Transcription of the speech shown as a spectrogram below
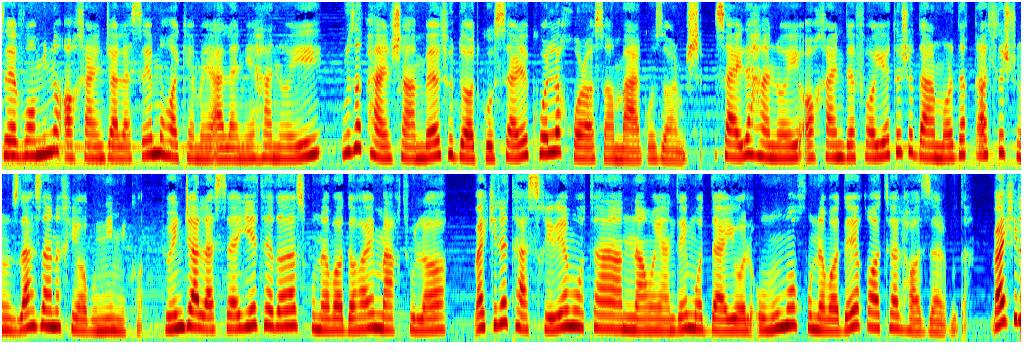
سومین و آخرین جلسه محاکمه علنی هنایی روز پنجشنبه تو دادگستری کل خراسان برگزار میشه. سعید هنایی آخرین دفاعیتش رو در مورد قتل 16 زن خیابونی می‌کنه. تو این جلسه یه تعداد از خانواده های مقتولا وکیل تسخیری متهم، نماینده مدعی العموم و خانواده قاتل حاضر بودن. وکیل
